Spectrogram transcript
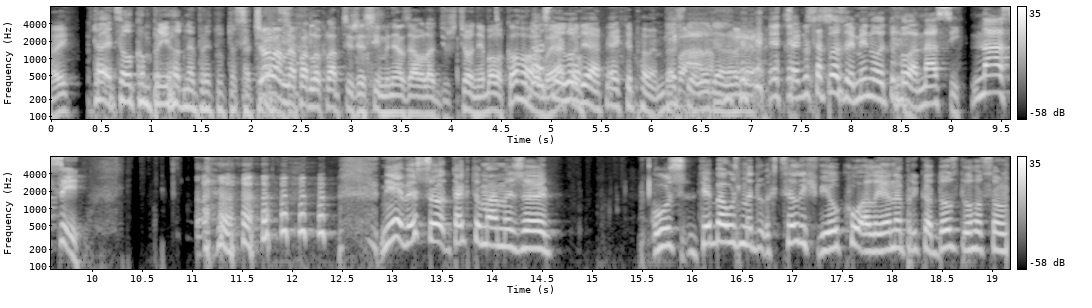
hej? To je celkom príhodné pre túto A situáciu. čo vám napadlo, chlapci, že si mňa zavolať už čo, nebolo koho? alebo Došli ako? ľudia, jak ti poviem, došli Bám. ľudia. No, no. Však už sa pozri, minule tu bola Nasi. Nasi! Nie, vieš čo, takto máme, že už, teba už sme dl- chceli chvíľku, ale ja napríklad dosť dlho som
